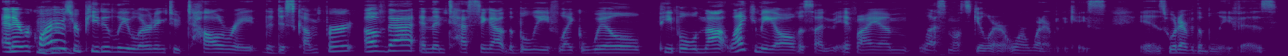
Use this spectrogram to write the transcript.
And it requires mm-hmm. repeatedly learning to tolerate the discomfort of that and then testing out the belief like, will people not like me all of a sudden if I am less muscular or whatever the case is, whatever the belief is?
